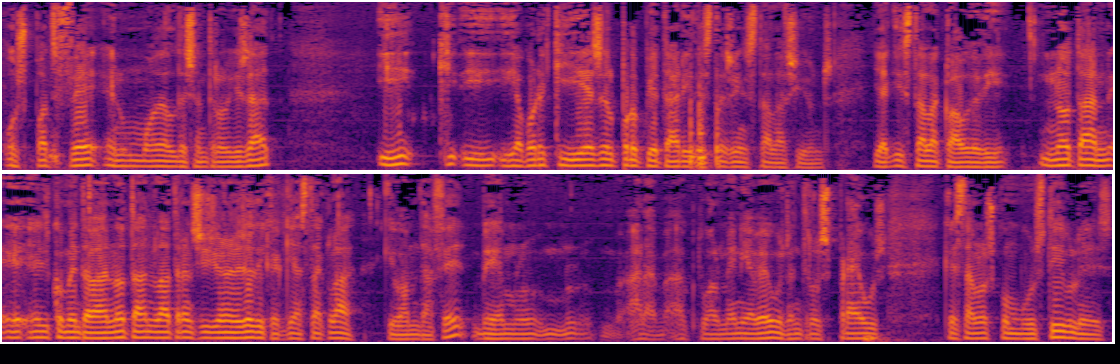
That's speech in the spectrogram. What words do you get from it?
o es pot fer en un model descentralitzat i, i, i a veure qui és el propietari d'aquestes instal·lacions. I aquí està la clau de dir no tant, eh, ell comentava no tant la transició energètica que ja està clar que ho hem de fer. Veiem, ara actualment ja veus entre els preus que estan els combustibles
